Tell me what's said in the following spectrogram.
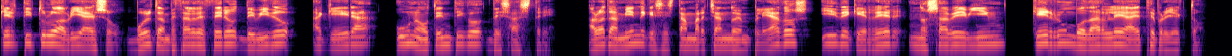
que el título habría eso, vuelto a empezar de cero debido a que era un auténtico desastre. Habla también de que se están marchando empleados y de que Rare no sabe bien qué rumbo darle a este proyecto.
